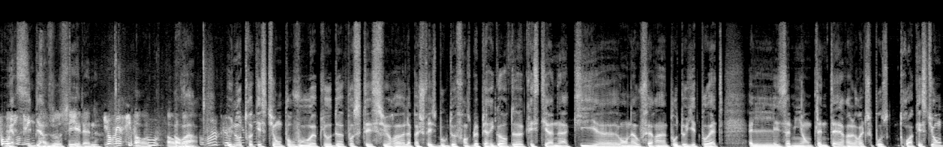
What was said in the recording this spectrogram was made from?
pour Merci bien. À vous aussi, Hélène. Je vous remercie Au revoir. beaucoup. Au Au revoir. revoir. Au revoir, Claude. Une autre Merci. question pour vous, euh, Claude, postée sur euh, la page Facebook de France Bleu Périgord de Christiane, à qui euh, on a offert un pot d'œillets de poète. Elle les a mis en pleine terre. Alors elle se pose trois questions.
